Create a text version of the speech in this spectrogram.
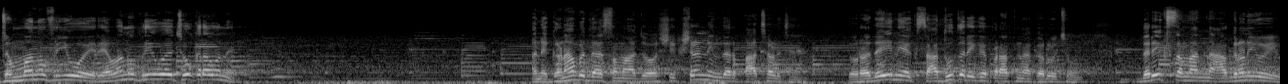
જમવાનું ફ્રી હોય, રહેવાનું ફ્રી હોય છોકરાઓને. અને ઘણા બધા સમાજો શિક્ષણની અંદર પાછળ છે. તો હૃદયની એક સાધુ તરીકે પ્રાર્થના કરું છું. દરેક સમાજના અગ્રણીઓએ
